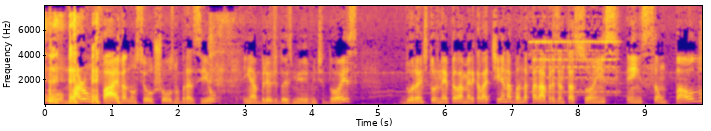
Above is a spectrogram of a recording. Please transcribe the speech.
o Maroon 5 anunciou shows no Brasil em abril de 2022. Durante turnê pela América Latina, a banda fará apresentações em São Paulo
